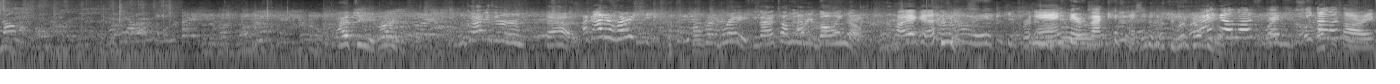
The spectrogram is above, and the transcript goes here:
Zombie. Auntie, right. You guys are bad. I got a Hershey. Oh, but great. You gotta tell me where you're going though. Hi again. Keep running. And here's my kitten. Auntie, where'd I got lost. She got lost. Sorry.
